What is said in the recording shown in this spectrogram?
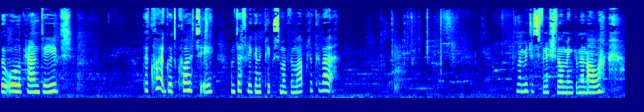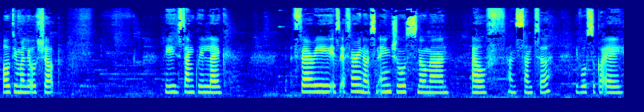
They're all a pound each. They're quite good quality. I'm definitely going to pick some of them up. Look at that. Let me just finish filming and then I'll I'll do my little shop. The dangly leg. Fairy, is it a fairy? No, it's an angel, snowman, elf and Santa. You've also got a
